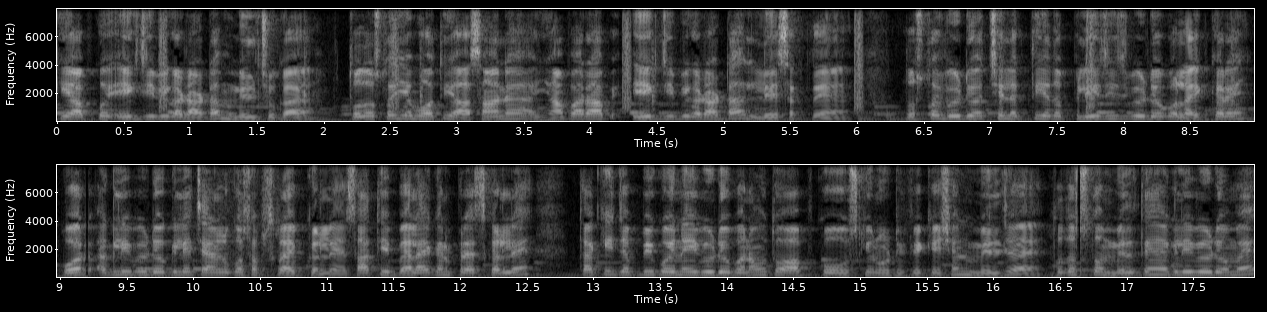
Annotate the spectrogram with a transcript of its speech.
कि आपको एक जीबी का डाटा मिल चुका है। तो दोस्तों, ये बहुत ही आसान है। यहाँ पर आप एक जीबी का डाटा ले सकते हैं। दोस्तों, वीडियो अच्छी लगती है तो प्लीज़ इस वीडियो को लाइक करें और अगली वीडियो के लिए चैनल को सब्सक्राइब कर लें। साथ ही बेल आइकन प्रेस कर लें ताकि जब भी कोई नई वीडियो बनाऊँ तो आपको उसकी नोटिफिकेशन मिल जाए। तो दोस्तों, मिलते हैं अगली वीडियो में।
